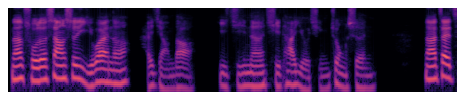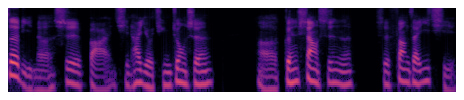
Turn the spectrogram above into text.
那除了上师以外呢，还讲到以及呢其他有情众生。那在这里呢，是把其他有情众生，呃，跟上师呢是放在一起，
